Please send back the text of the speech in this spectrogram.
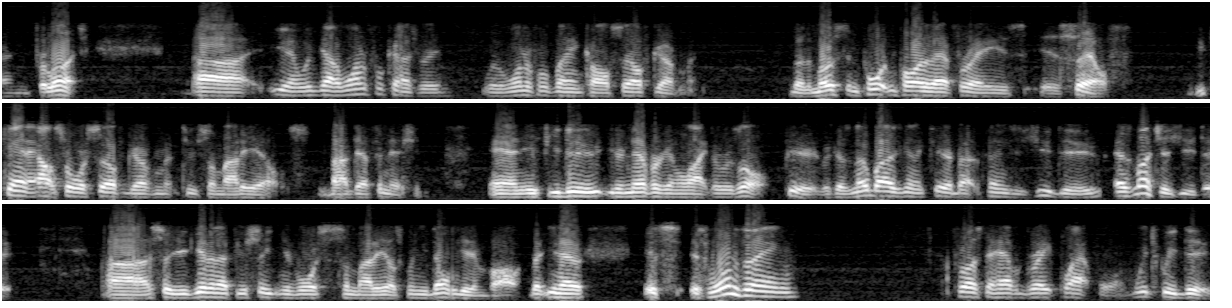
and for lunch. Uh, you know, we've got a wonderful country with a wonderful thing called self-government, but the most important part of that phrase is self. You can't outsource self-government to somebody else by definition. And if you do, you're never going to like the result, period, because nobody's going to care about things as you do as much as you do. Uh, so you're giving up your seat and your voice to somebody else when you don't get involved. But you know, it's it's one thing for us to have a great platform, which we do.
